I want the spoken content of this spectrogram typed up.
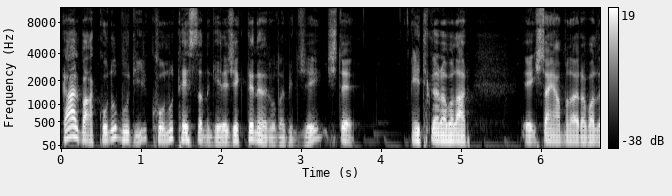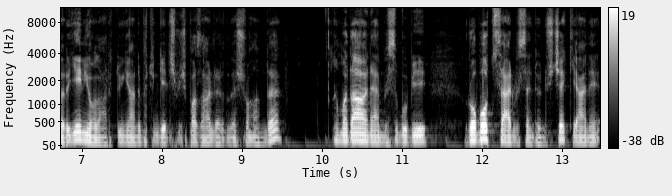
galiba konu bu değil. Konu Tesla'nın gelecekte neler olabileceği. İşte elektrikli arabalar, e, içten yanmalı arabaları yeniyorlar. Dünyanın bütün gelişmiş pazarlarında şu anda. Ama daha önemlisi bu bir robot servisine dönüşecek. Yani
